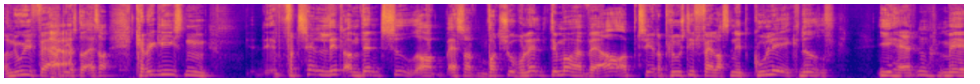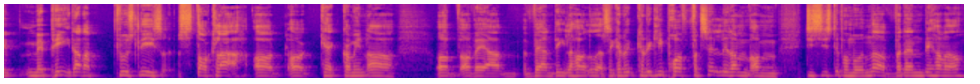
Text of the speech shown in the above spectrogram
Og nu er I færdige ja. og sådan noget. Altså, kan du ikke lige sådan fortæl lidt om den tid, og altså, hvor turbulent det må have været, op til at der pludselig falder sådan et guldæg ned i hatten med, med Peter, der pludselig står klar og, og kan komme ind og, og, og være, være en del af holdet. Altså, kan du, kan du ikke lige prøve at fortælle lidt om, om de sidste par måneder, og hvordan det har været?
